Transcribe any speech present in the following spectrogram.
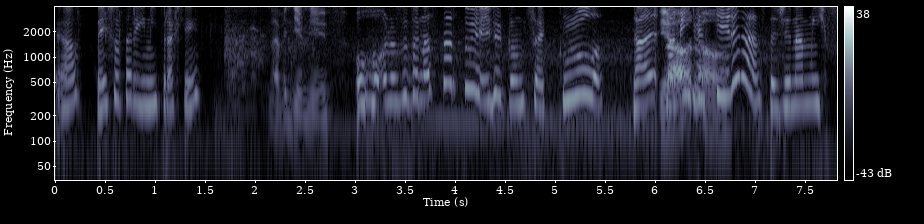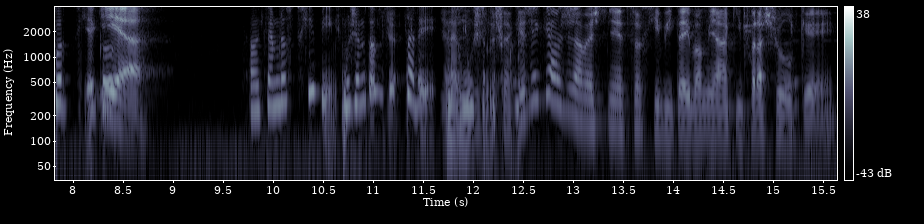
Jo, nejsou tady jiný prachy? Nevidím nic. Oho, ono se to nastartuje i dokonce, cool. No ale Jo, máme jich no. 211, takže nám jich furt jako Je. Yeah. celkem dost chybí. Můžeme to vzít tady? Já si Nemůžeme. teď taky říkám, že nám ještě něco chybí, tady mám nějaký prašulky.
